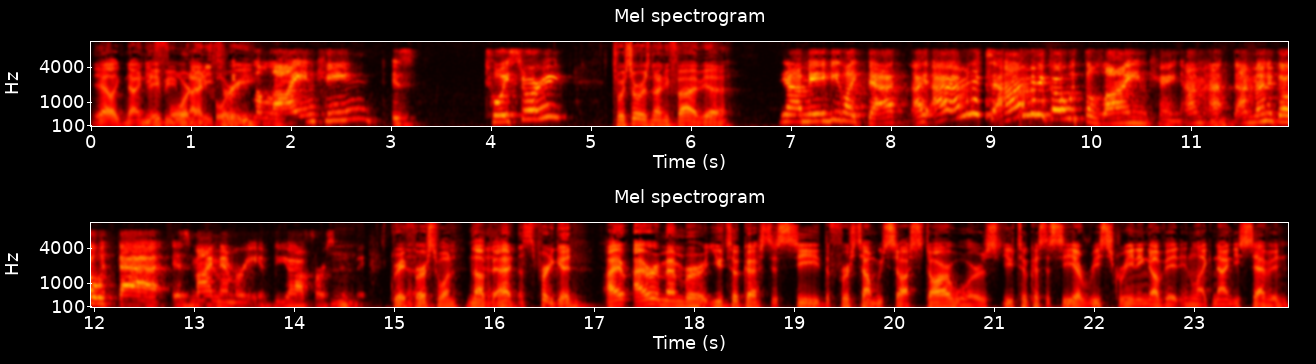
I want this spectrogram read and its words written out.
Yeah, like 94, 94. 93. The Lion King is Toy Story. Toy Story is 95, yeah. Yeah, maybe like that. I, I I'm gonna say, I'm gonna go with the Lion King. I'm Mm. I, I'm gonna go with that as my memory of your first Mm. movie. Great Yeah. first one. Not Yeah, bad. That's pretty good. I, I remember you took us to see the first time we saw Star Wars. You took us to see a rescreening of it in like '97,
